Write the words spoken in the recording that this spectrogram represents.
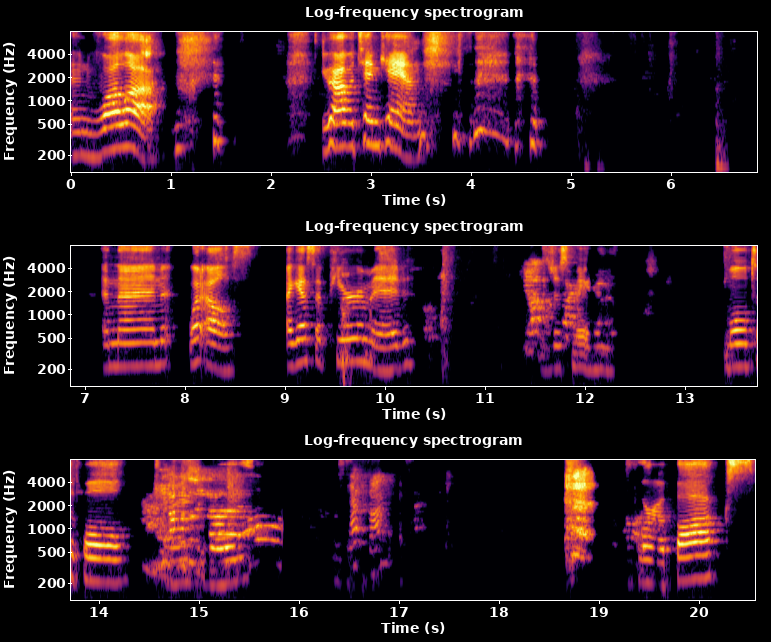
and voila, you have a tin can. and then what else? I guess a pyramid is just made of multiple triangles. Is that fun? or a box.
